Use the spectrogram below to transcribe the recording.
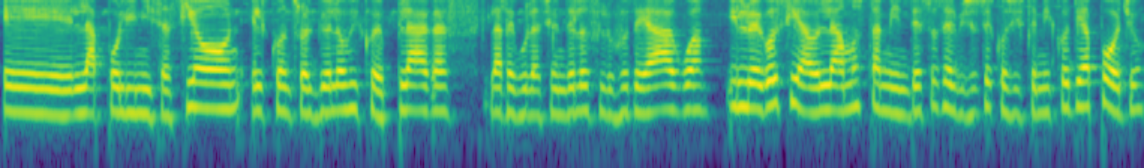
eh, la polinización, el control biológico de plagas, la regulación de los flujos de agua. Y luego si hablamos también de estos servicios ecosistémicos de apoyo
